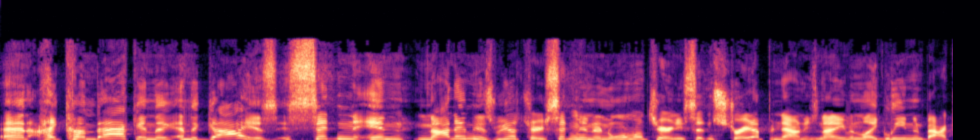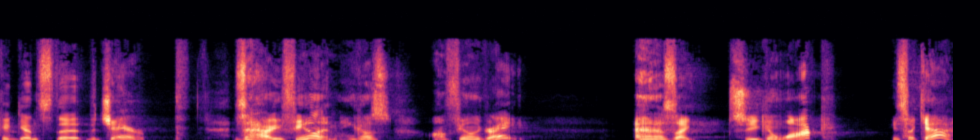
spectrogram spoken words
And I come back and the, and the guy is, is sitting in, not in his wheelchair, he's sitting in a normal chair and he's sitting straight up and down. He's not even like leaning back against the, the chair. I said, how are you feeling? He goes, oh, I'm feeling great. And I was like, so you can walk? He's like, Yeah.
